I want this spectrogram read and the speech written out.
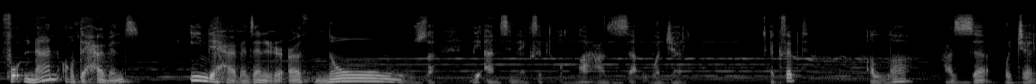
for none of the heavens in the heavens and in the earth knows the unseen except Allah Azza wa Jal except Allah Azza wa Jal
